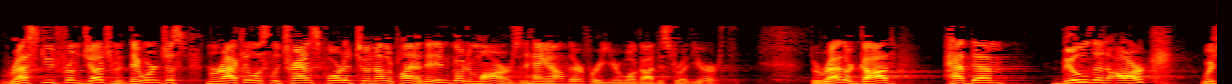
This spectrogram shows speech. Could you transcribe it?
rescued from judgment. They weren't just miraculously transported to another planet. They didn't go to Mars and hang out there for a year while God destroyed the earth. But rather, God had them build an ark which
